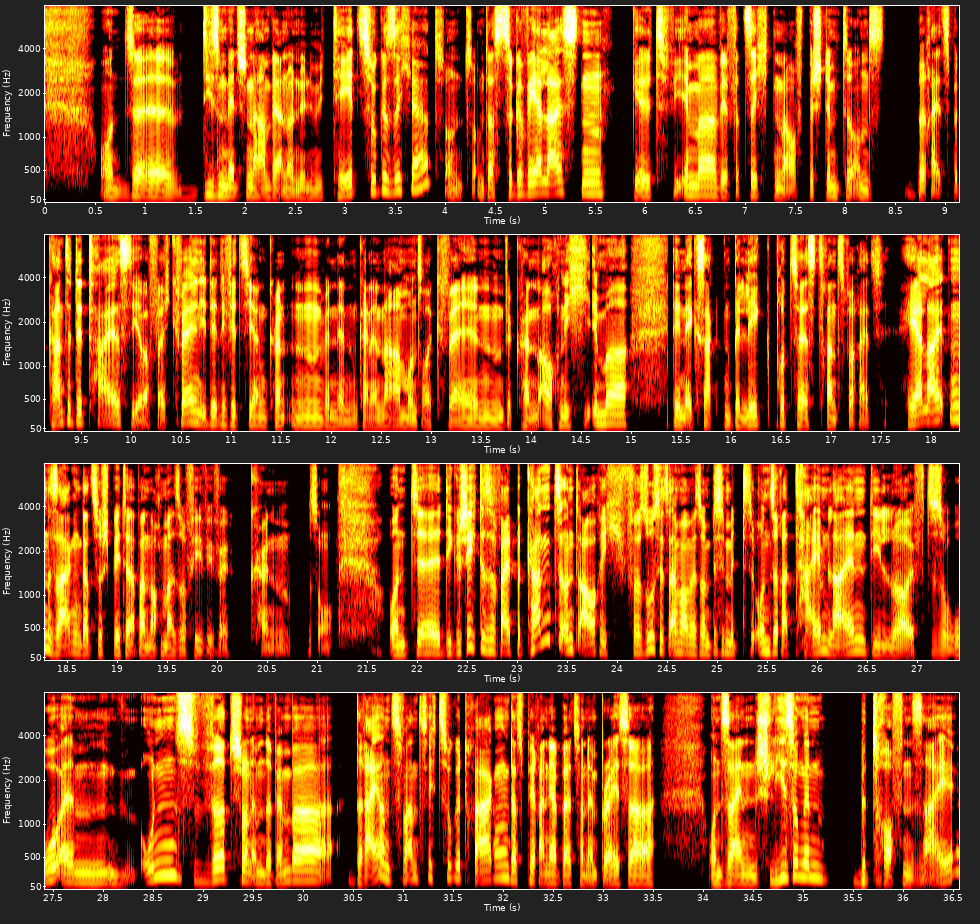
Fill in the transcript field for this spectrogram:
Und äh, diesen Menschen haben wir Anonymität zugesichert und um das zu gewährleisten, gilt wie immer, wir verzichten auf bestimmte uns bereits bekannte Details, die aber vielleicht Quellen identifizieren könnten. Wir nennen keine Namen unserer Quellen. Wir können auch nicht immer den exakten Belegprozess transparent herleiten, sagen dazu später aber nochmal so viel, wie wir können. So. Und äh, die Geschichte ist soweit bekannt und auch ich versuche jetzt einfach mal so ein bisschen mit unserer Timeline, die läuft so. Ähm, uns wird schon im November 23 zugetragen, dass Piranha Bytes von Embracer und seinen Schließungen betroffen sei.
